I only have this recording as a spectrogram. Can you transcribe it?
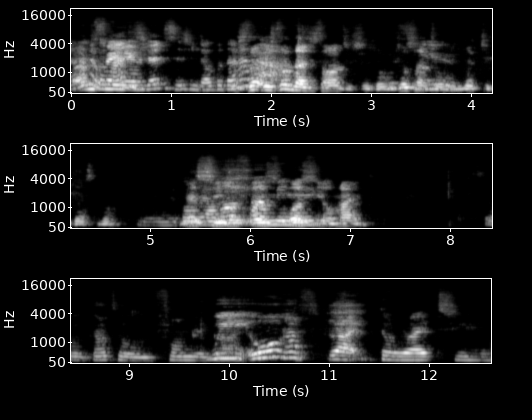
I don't I'm know. saying- Mine is your decision though, but then It's I not, it's not that it's our decision. We It's just have to let you guys know. Mm, Let's see what, what's, what's your mind. So we got to inform you. We all have like the right to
